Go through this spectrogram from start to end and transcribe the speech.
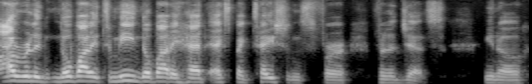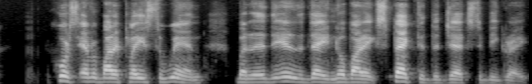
I really nobody to me nobody had expectations for for the Jets. You know, of course, everybody plays to win, but at the end of the day, nobody expected the Jets to be great.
